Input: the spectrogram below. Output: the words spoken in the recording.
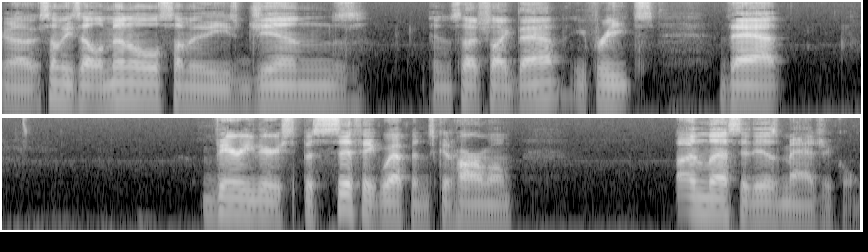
you know, some of these elementals, some of these jinns and such like that, ifrits, that very, very specific weapons could harm them unless it is magical.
